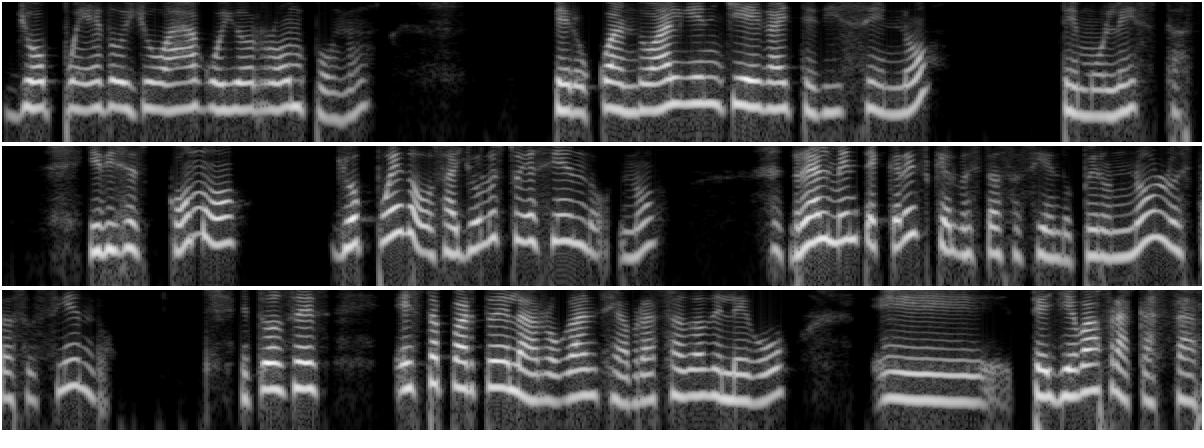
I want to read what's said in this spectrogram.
yo puedo, yo hago, yo rompo, ¿no? Pero cuando alguien llega y te dice no, te molestas. Y dices, ¿cómo? Yo puedo, o sea, yo lo estoy haciendo, ¿no? Realmente crees que lo estás haciendo, pero no lo estás haciendo. Entonces, esta parte de la arrogancia abrazada del ego eh, te lleva a fracasar.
